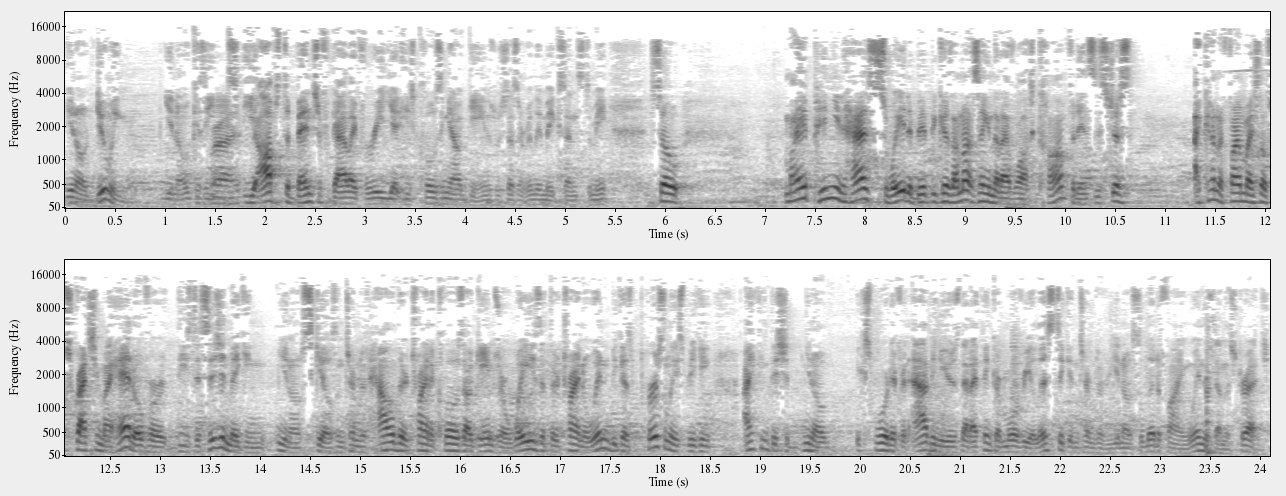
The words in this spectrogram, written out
you know, doing? You know, because he Right. he opts to bench a guy like Faried, yet he's closing out games, which doesn't really make sense to me. So, my opinion has swayed a bit because I'm not saying that I've lost confidence. It's just I kind of find myself scratching my head over these decision making, you know, skills in terms of how they're trying to close out games or ways that they're trying to win. Because personally speaking, I think they should, you know, explore different avenues that I think are more realistic in terms of you know solidifying wins down the stretch.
